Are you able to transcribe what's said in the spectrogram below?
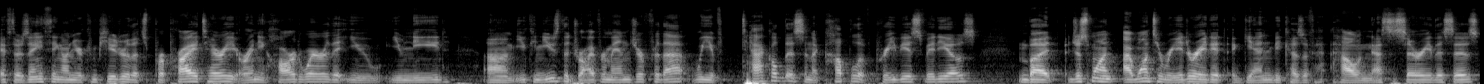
if there's anything on your computer that's proprietary or any hardware that you, you need, um, you can use the driver manager for that. We've tackled this in a couple of previous videos, but just want I want to reiterate it again because of how necessary this is.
